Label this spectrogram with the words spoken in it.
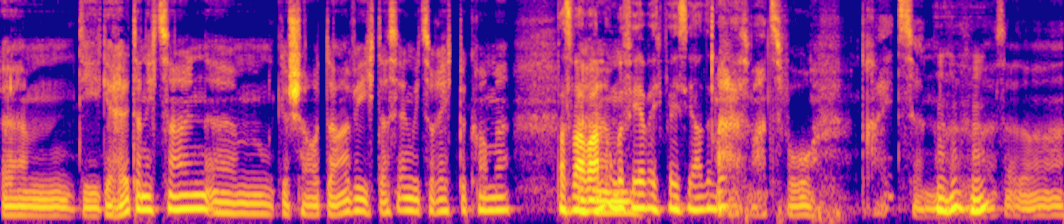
ähm, die Gehälter nicht zahlen, ähm, geschaut da, wie ich das irgendwie zurechtbekomme. Was war wann ähm, ungefähr, welch, welches Jahr sind das? Ah, das war 2013. Mhm, mhm. also,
